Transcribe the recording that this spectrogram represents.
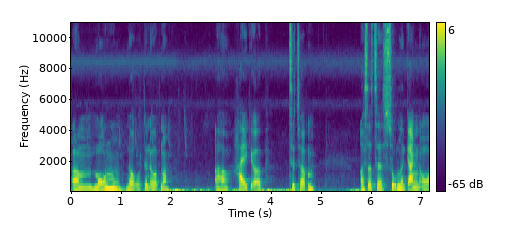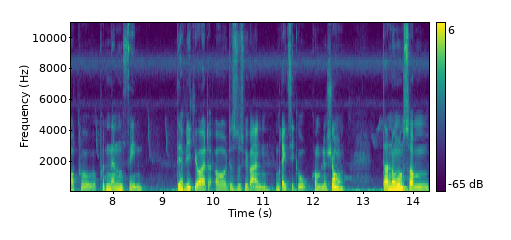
om morgenen, når den åbner, og hike op til toppen, og så tage solnedgangen over på, på den anden sten. Det har vi gjort, og det synes vi var en, en rigtig god kombination. Der er nogen, som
